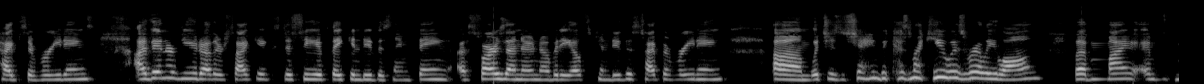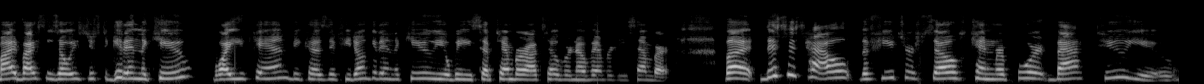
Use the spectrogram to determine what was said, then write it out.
types of readings. I've interviewed other psychics to see if they can do the same thing. As far as I know, nobody else can do this type of reading. Um, which is a shame because my queue is really long. But my my advice is always just to get in the queue why you can because if you don't get in the queue you'll be september october november december. But this is how the future self can report back to you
